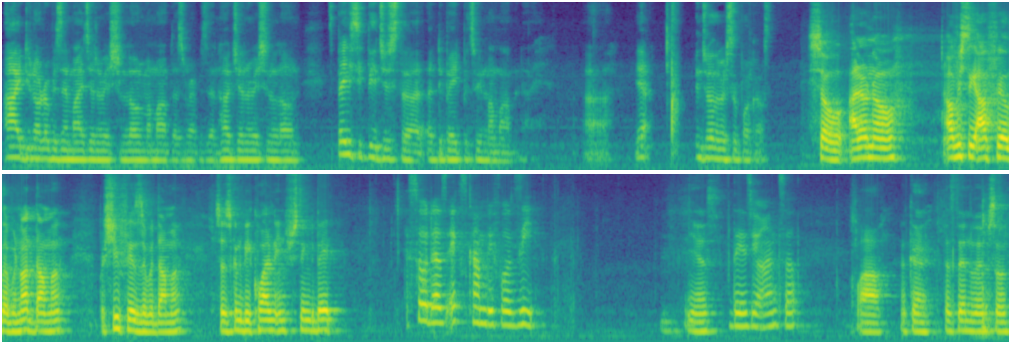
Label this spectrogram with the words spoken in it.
I do not represent my generation alone. My mom doesn't represent her generation alone. It's basically just a, a debate between my mom and. Uh, yeah, enjoy the rest of the podcast. So I don't know. Obviously, I feel that we're not dumber, but she feels that we're dumber. So it's going to be quite an interesting debate. So does X come before Z? Yes. There's your answer. Wow. Okay. That's the end of the episode.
